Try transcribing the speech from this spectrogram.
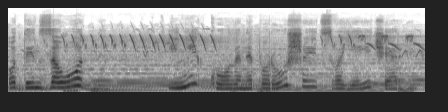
один за одним і ніколи не порушують своєї черги.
